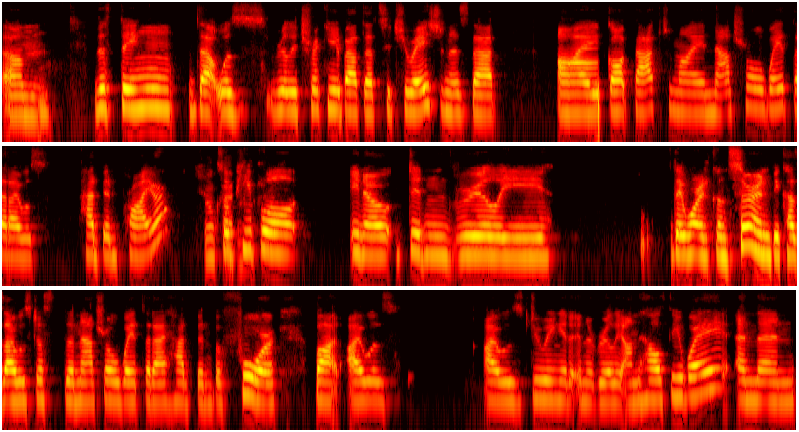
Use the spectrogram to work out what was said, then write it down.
um, the thing that was really tricky about that situation is that i got back to my natural weight that i was had been prior. Okay. so people you know didn't really they weren't concerned because i was just the natural weight that i had been before but I was I was doing it in a really unhealthy way. And then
